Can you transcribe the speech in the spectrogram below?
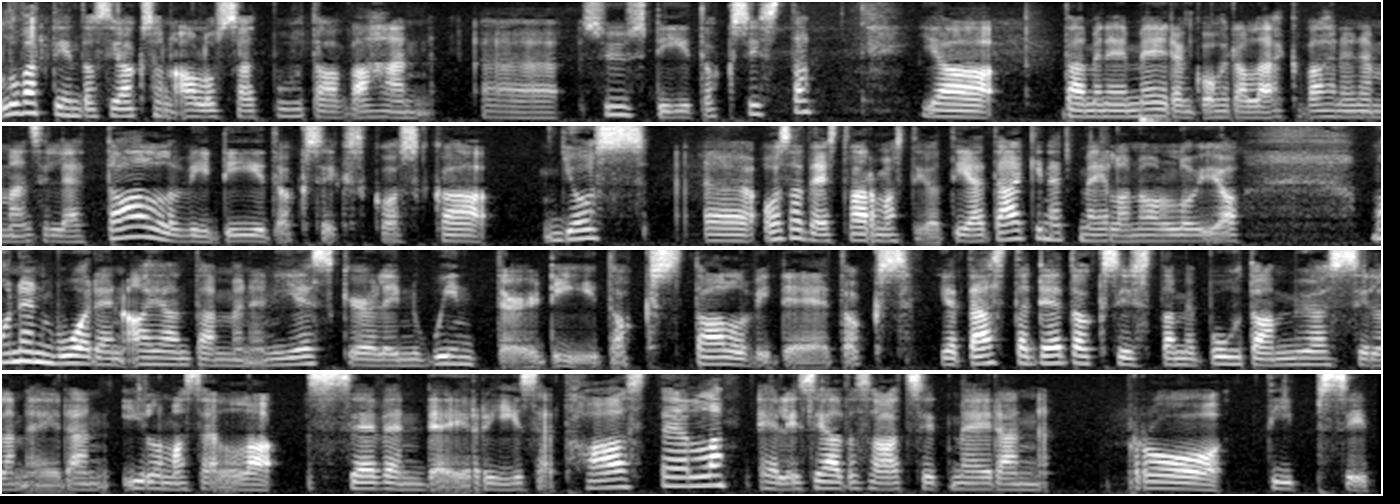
luvattiin tuossa jakson alussa, että puhutaan vähän äh, syysdiitoksista. Ja tämä menee meidän kohdalla ehkä vähän enemmän sille talvidiitoksiksi, koska jos äh, osa teistä varmasti jo tietääkin, että meillä on ollut jo monen vuoden ajan tämmöinen Yes Girlin Winter Detox, talvidetox. Ja tästä detoksista me puhutaan myös sillä meidän ilmaisella Seven Day Reset-haasteella. Eli sieltä saat sitten meidän pro-tipsit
